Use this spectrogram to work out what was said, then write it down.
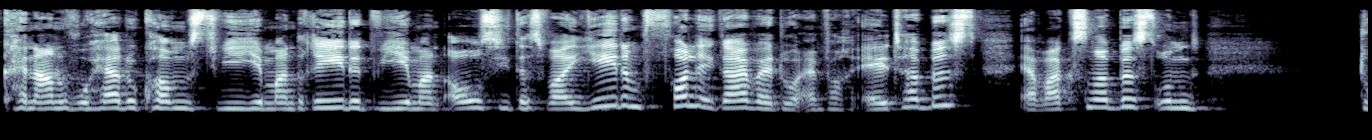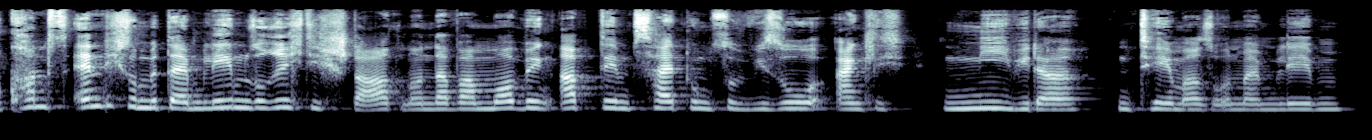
keine Ahnung, woher du kommst, wie jemand redet, wie jemand aussieht. Das war jedem voll egal, weil du einfach älter bist, erwachsener bist und du konntest endlich so mit deinem Leben so richtig starten. Und da war Mobbing ab dem Zeitpunkt sowieso eigentlich nie wieder ein Thema so in meinem Leben.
